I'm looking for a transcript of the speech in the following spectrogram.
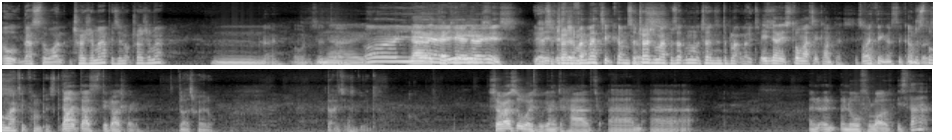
Oh, that's the one. Treasure map? Is it not treasure map? Mm, No, I wouldn't have said No. so. Oh yeah, No, I think yeah, it no, is. it is. Yeah, Is so it- It's treasure the map. thaumatic compass. So treasure map is that the one that turns into Black Lotus? It, no, it's Thaumatic Compass. This I think that's the what compass. does thaumatic compass do? that, that's the Gaea's Cradle. Gaea's cradle. That is good. So as always, we're going to have um, uh, an, an, an awful lot of. Is that?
